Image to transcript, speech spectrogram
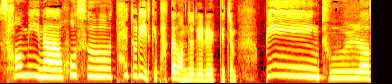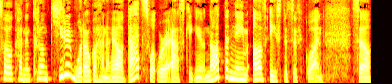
섬이나 호수, 테두리 이렇게 바깥 언저리를 이렇게 좀삥 둘러서 가는 그런 길을 뭐라고 하나요? That's what we're asking you, not the name of a specific one. So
